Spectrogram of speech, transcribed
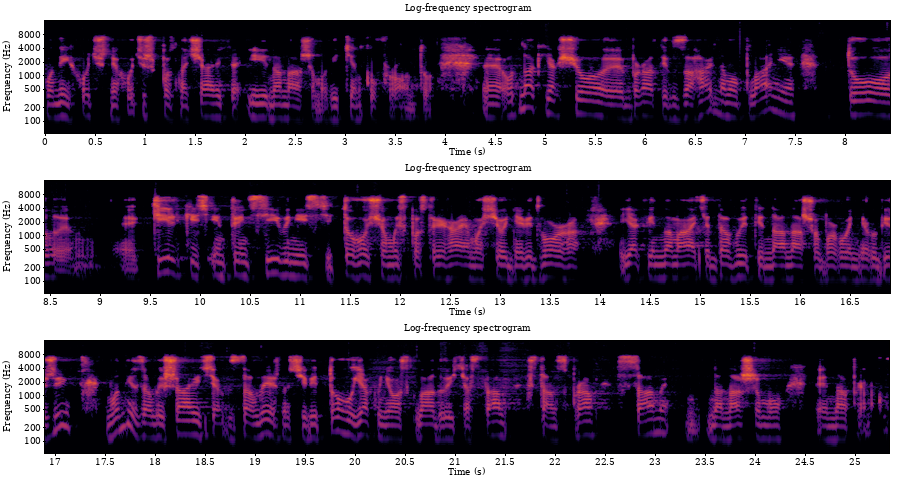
вони хочеш не хочеш позначаються і на нашому відтінку фронту. Е, Однак, якщо е, брати в загальному плані, то е, кількість, інтенсивність того, що ми спостерігаємо сьогодні від ворога, як він намагається давити на наші оборонні рубежі, вони залишаються в залежності від того, як у нього складується стан, стан справ саме на нашому напрямку.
